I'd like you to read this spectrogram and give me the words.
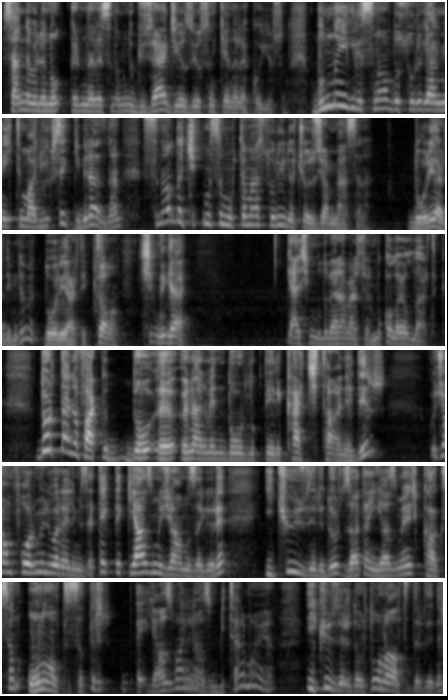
Sen de böyle notların arasına bunu güzelce yazıyorsun kenara koyuyorsun. Bununla ilgili sınavda soru gelme ihtimali yüksek ki birazdan sınavda çıkması muhtemel soruyu da çözeceğim ben sana. Doğru yerdeyim değil mi? Doğru yerdeyim. Tamam. Şimdi gel. Gel şimdi bunu beraber söyleyeyim. Bu kolay oldu artık. Dört tane farklı do- e, önermenin doğruluk değeri kaç tanedir? Hocam formül var elimizde. Tek tek yazmayacağımıza göre 2 üzeri 4 zaten yazmaya kalksan 16 satır e, yazman lazım. Biter mi o ya? 2 üzeri 4 16'dır dedim.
